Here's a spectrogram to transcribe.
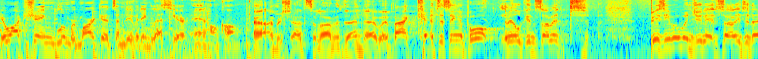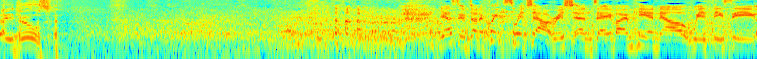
You're watching Bloomberg Markets. I'm David Ingles here in Hong Kong. Uh, I'm Rishaad Salamat, and uh, we're back to Singapore, the Milken Summit. Busy woman, Juliette Saly, today, Jules. Yes, we've done a quick switch out, Rish and Dave. I'm here now with the CEO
